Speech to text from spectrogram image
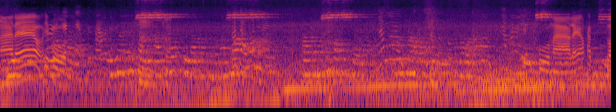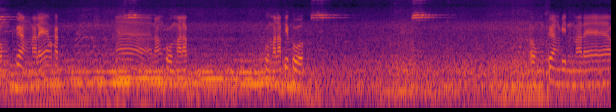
มาแล้วพี่ภูพี่ภูมาแล้วครับ ลงเครื่องมาแล้วครับน้องภูมิมารับภูมิมารับพี่ภู ลงเครื่องบินมาแล้ว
